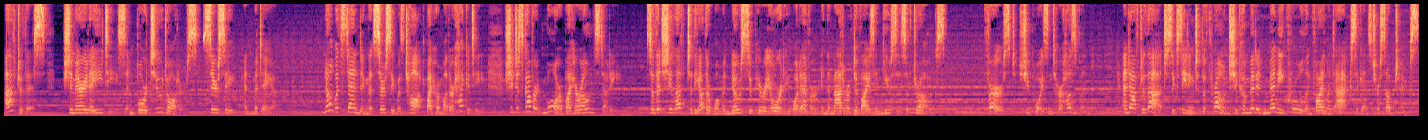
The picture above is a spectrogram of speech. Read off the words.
After this, she married Aeetes and bore two daughters, Circe and Medea. Notwithstanding that Circe was taught by her mother Hecate, she discovered more by her own study, so that she left to the other woman no superiority whatever in the matter of devising uses of drugs. First, she poisoned her husband, and after that, succeeding to the throne, she committed many cruel and violent acts against her subjects.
